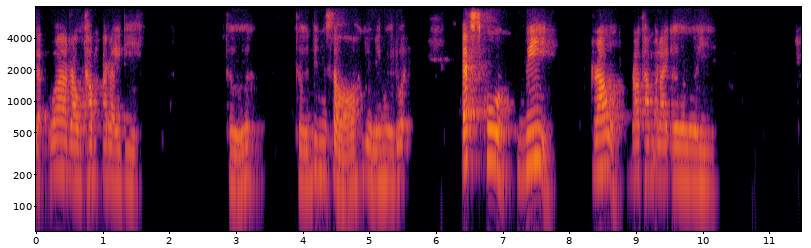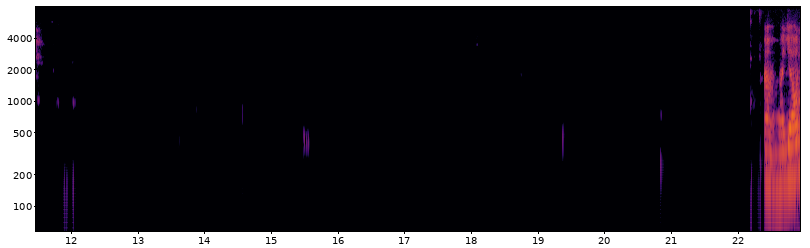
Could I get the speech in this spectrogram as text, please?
จะว่าเราทำอะไรดี ถือ ถือดินสออยู่ในมือด้วย at school we เรา เราทำอะไรเอ่ย มาย้อน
